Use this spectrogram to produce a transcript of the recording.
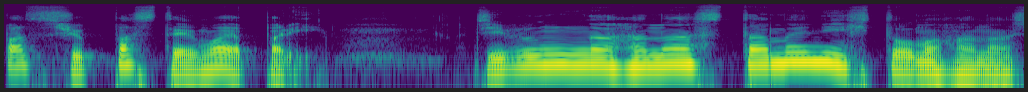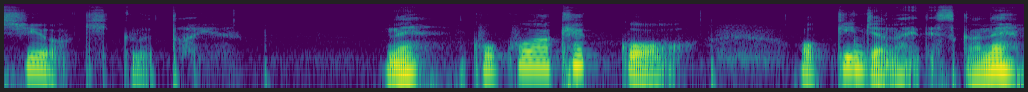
発出発点はやっぱり自分が話すために人の話を聞くというねここは結構大きいんじゃないですかね。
